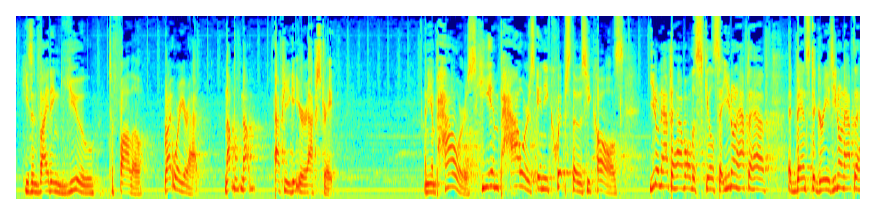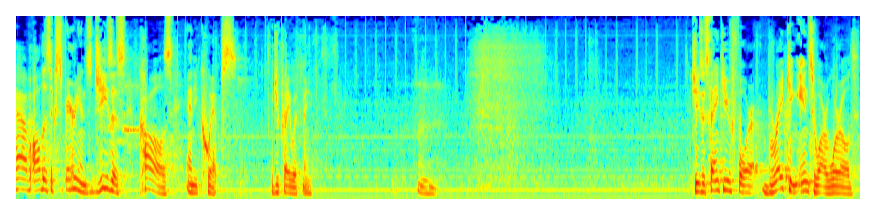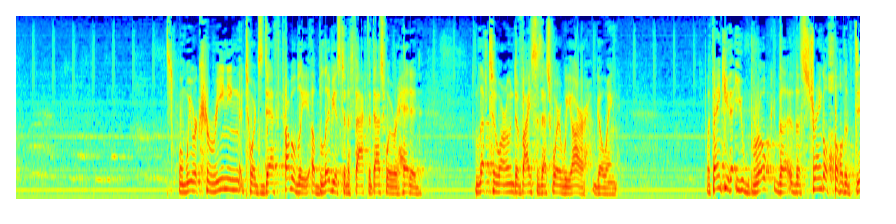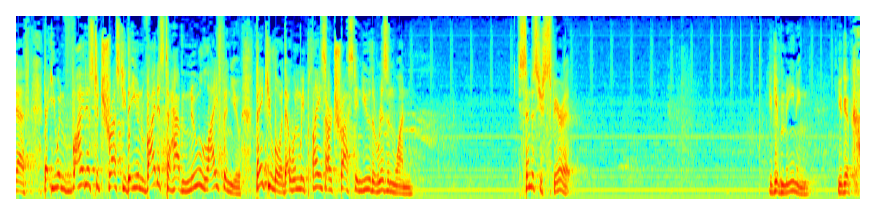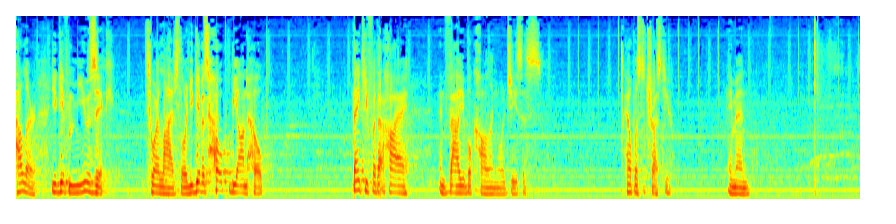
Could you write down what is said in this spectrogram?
He's inviting you to follow right where you're at, not, not after you get your act straight. And he empowers, he empowers and equips those he calls you don't have to have all the skill set. You don't have to have advanced degrees. You don't have to have all this experience. Jesus calls and equips. Would you pray with me? Hmm. Jesus, thank you for breaking into our world. When we were careening towards death, probably oblivious to the fact that that's where we're headed. Left to our own devices, that's where we are going. But thank you that you broke the, the stranglehold of death, that you invite us to trust you, that you invite us to have new life in you. Thank you, Lord, that when we place our trust in you, the risen one, you send us your spirit. You give meaning, you give color, you give music to our lives, Lord. You give us hope beyond hope. Thank you for that high and valuable calling, Lord Jesus. Help us to trust you. Amen.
